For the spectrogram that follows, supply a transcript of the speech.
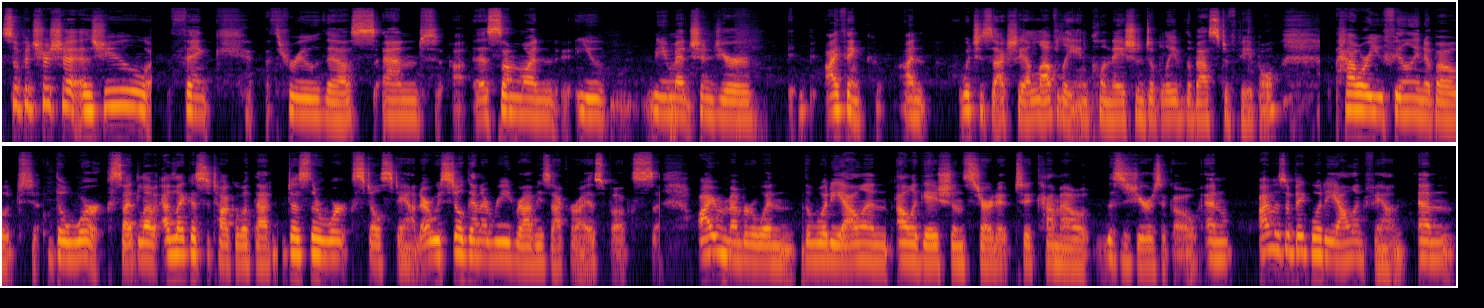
So, Patricia, as you think through this, and uh, as someone you you mentioned your, I think which is actually a lovely inclination to believe the best of people. How are you feeling about the works? I'd love I'd like us to talk about that. Does their work still stand? Are we still going to read Ravi Zacharias books? I remember when the Woody Allen allegations started to come out. This is years ago, and I was a big Woody Allen fan, and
